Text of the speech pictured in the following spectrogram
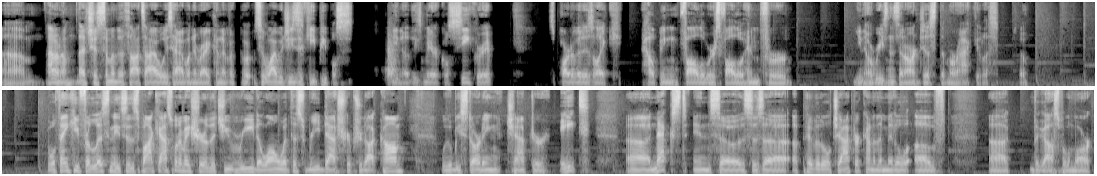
Um, I don't know. That's just some of the thoughts I always have whenever I kind of so why would Jesus keep people you know these miracles secret it's part of it is like helping followers follow him for you know reasons that aren't just the miraculous. So well thank you for listening to this podcast. I want to make sure that you read along with us read-scripture.com we will be starting chapter 8 uh, next. And so this is a, a pivotal chapter kind of the middle of uh, the Gospel of Mark.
